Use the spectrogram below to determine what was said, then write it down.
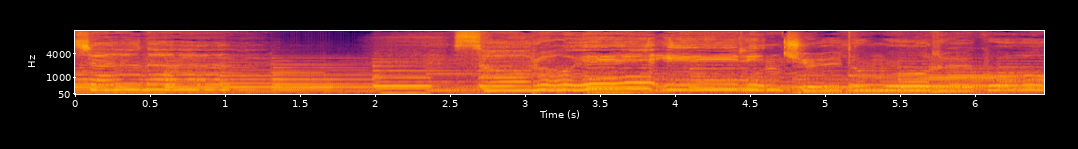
있잖아. 서로의 일인 줄도 모르고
